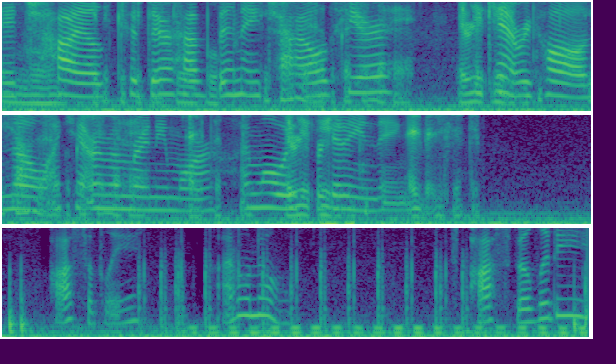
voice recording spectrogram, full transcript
A child. Could there have been a child here? I can't recall. No, I can't remember anymore. I'm always forgetting things. Possibly. I don't know. It's a possibility.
